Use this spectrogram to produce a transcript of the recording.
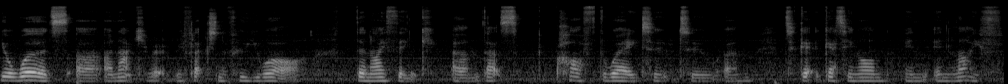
your words are an accurate reflection of who you are, then I think um, that's half the way to to um, to get getting on in in life.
